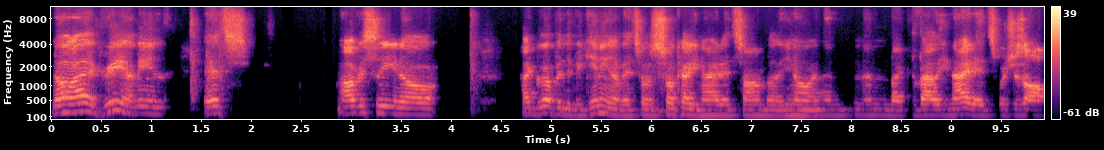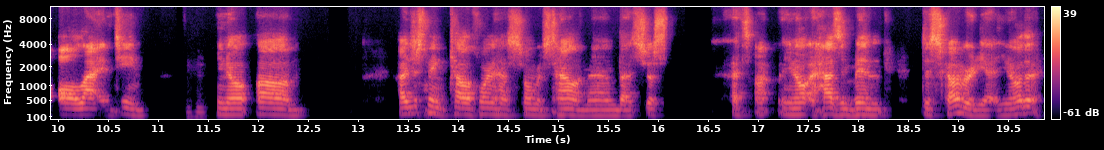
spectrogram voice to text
No, I agree. I mean, it's obviously, you know, I grew up in the beginning of it. So it's SoCal United, Samba, you know, and then, and then like the Valley Uniteds, which is all, all Latin team. Mhm. You know, um, I just think California has so much talent, man. That's just, that's, uh, you know, it hasn't been discovered yet. You know, that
